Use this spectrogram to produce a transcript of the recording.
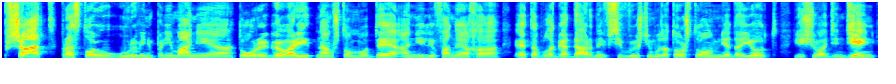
Пшат, простой уровень понимания, который говорит нам, что моде анили фанеха – это благодарный Всевышнему за то, что он мне дает еще один день,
